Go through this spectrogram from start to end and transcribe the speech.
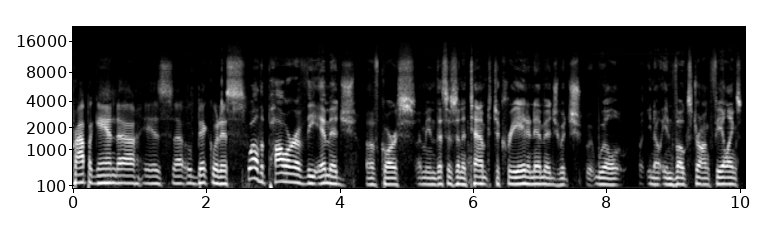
Propaganda is uh, ubiquitous. Well, the power of the image, of course. I mean, this is an attempt to create an image which will, you know, invoke strong feelings.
